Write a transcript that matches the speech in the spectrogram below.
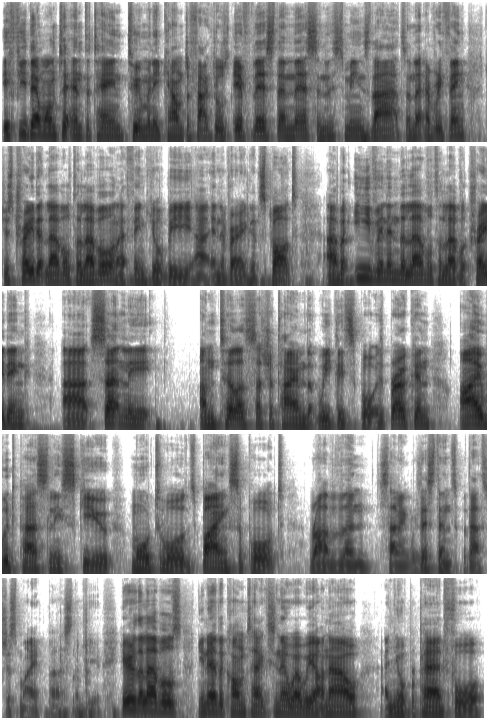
if you don't want to entertain too many counterfactuals, if this, then this, and this means that, and everything, just trade at level to level, and I think you'll be uh, in a very good spot. Uh, but even in the level to level trading, uh, certainly until such a time that weekly support is broken, I would personally skew more towards buying support rather than selling resistance, but that's just my personal view. Here are the levels, you know the context, you know where we are now, and you're prepared for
